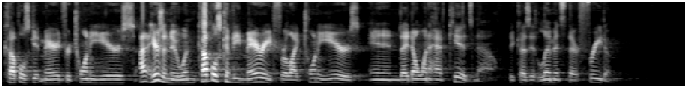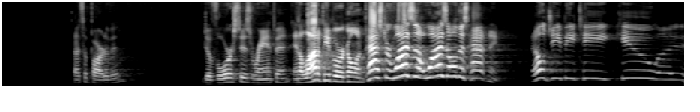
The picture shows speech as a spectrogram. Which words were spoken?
Couples get married for 20 years. Here's a new one. Couples can be married for like 20 years and they don't want to have kids now because it limits their freedom. That's a part of it. Divorce is rampant. And a lot of people are going, Pastor, why is, why is all this happening? LGBTQ, uh,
